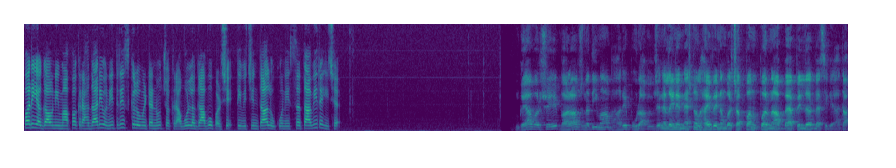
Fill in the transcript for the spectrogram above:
ફરી અગાઉની માફક રાહદારીઓને ત્રીસ કિલોમીટરનો ચક્રાવો લગાવવો પડશે તેવી ચિંતા લોકોને સતાવી રહી છે. ગયા વર્ષે બારાજ નદીમાં ભારે પૂર આવ્યું, જેને લઈને નેશનલ હાઈવે નંબર છપ્પન ઉપરના બે પિલ્લર બેસી ગયા હતા,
